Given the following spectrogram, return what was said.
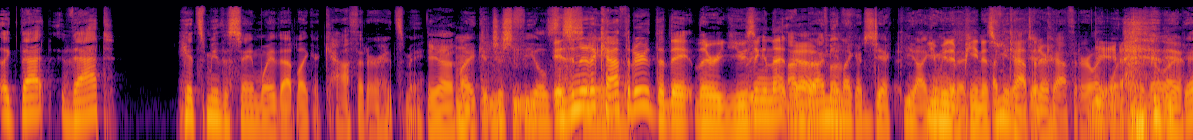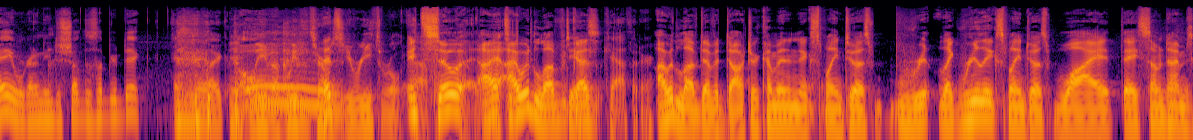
like that, that hits me the same way that like a catheter hits me. Yeah. Like it just feels. Isn't it a catheter that they they're using in that? I, Yeah, I mean, like a dick. Yeah, like, You I mean a penis I mean catheter. a dick catheter. Like Yeah. when they're like, Yeah. "Hey, we're gonna need to shove this up your dick," and you're like, I "Oh, believe I believe the term is urethral. It's so I I would love dick guys. catheter." I would love to have a doctor come in and explain to us, re- like really explain to us why they sometimes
